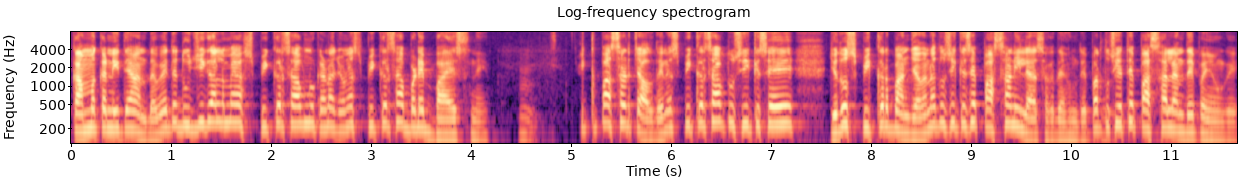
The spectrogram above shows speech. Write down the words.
ਕੰਮ ਕਰਨੀ ਧਿਆਨ ਦੇਵੇ। ਤੇ ਦੂਜੀ ਗੱਲ ਮੈਂ ਸਪੀਕਰ ਸਾਹਿਬ ਨੂੰ ਕਹਿਣਾ ਚਾਹੁੰਦਾ ਸਪੀਕਰ ਸਾਹਿਬ ਬੜੇ ਬਾਇਸ ਨੇ। ਇੱਕ ਪਾਸੜ ਚੱਲਦੇ ਨੇ। ਸਪੀਕਰ ਸਾਹਿਬ ਤੁਸੀਂ ਕਿਸੇ ਜਦੋਂ ਸਪੀਕਰ ਬਣ ਜਾਂਦਾ ਨਾ ਤੁਸੀਂ ਕਿਸੇ ਪਾਸਾ ਨਹੀਂ ਲੈ ਸਕਦੇ ਹੁੰਦੇ ਪਰ ਤੁਸੀਂ ਇੱਥੇ ਪਾਸਾ ਲੈਂਦੇ ਪਏ ਹੋਗੇ।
